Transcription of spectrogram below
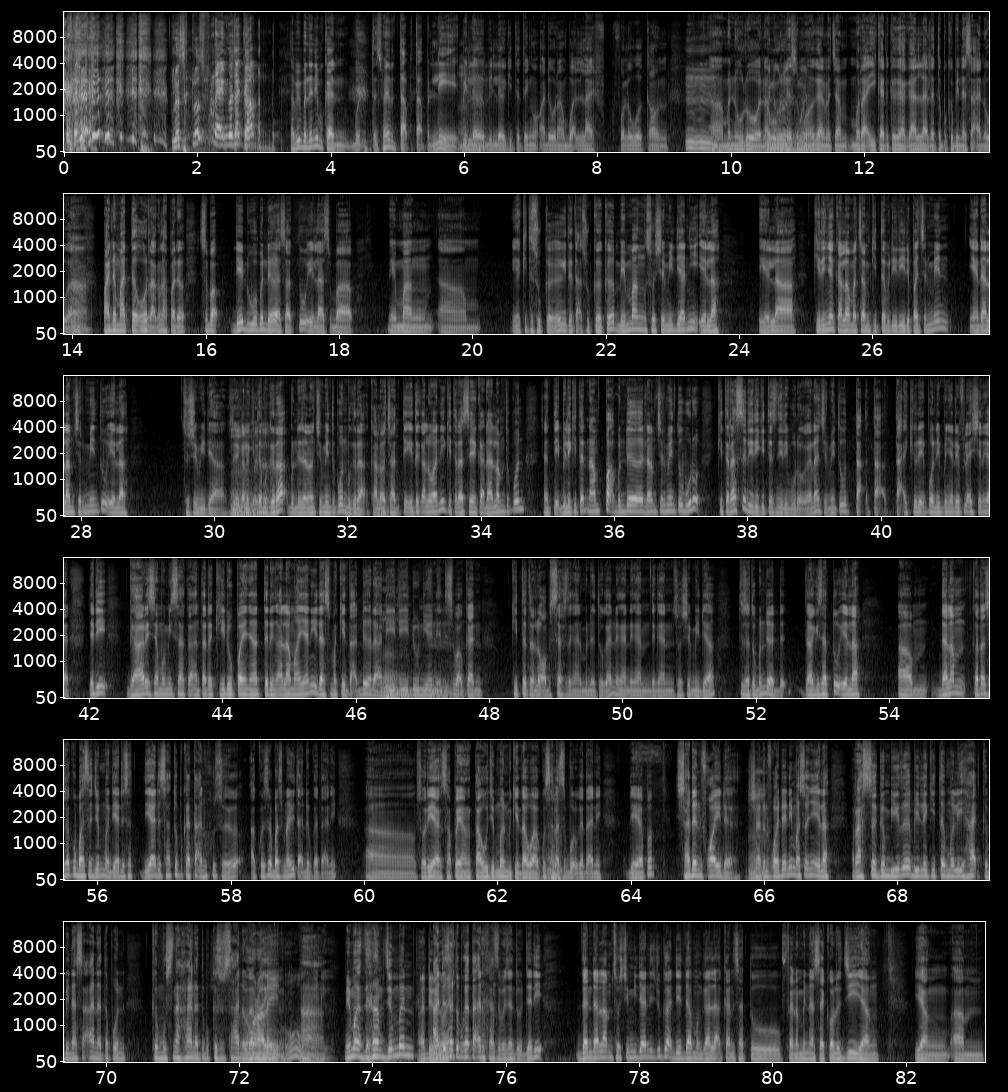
close close friend kau cakap. Tapi benda ni bukan sebenarnya tak tak pelik bila bila kita tengok ada orang buat live follower count Hmm. uh, menurun, apa Menurun benda semua kan macam meraihkan kegagalan ataupun kebinasaan orang Ha. pada mata orang lah pada sebab dia dua benda lah satu ialah sebab memang um, ya kita suka ke kita tak suka ke memang social media ni ialah ialah kiranya kalau macam kita berdiri depan cermin yang dalam cermin tu ialah social media. So hmm, kalau kita betul. bergerak, benda dalam cermin tu pun bergerak. Kalau Hmm. cantik kita kat luar ni, kita rasa yang kat dalam tu pun cantik. Bila kita nampak benda dalam cermin tu buruk, kita rasa diri kita sendiri buruk. Kadang cermin tu tak tak tak accurate pun dia punya reflection kan. Jadi garis yang memisahkan antara kehidupan yang nyata dengan alam maya ni dah semakin tak ada dah hmm. di di dunia ni disebabkan kita terlalu obses dengan benda tu kan dengan dengan dengan social media. Itu satu benda. Lagi satu ialah um, dalam kalau tak silap aku bahasa Jerman dia ada dia ada satu perkataan khusus. Aku rasa bahasa Melayu tak ada perkataan ni. Uh, sorry lah siapa yang tahu Jerman mungkin tahu aku salah sebut perkataan ni. Dia apa? Schadenfreude. Schadenfreude ni maksudnya ialah rasa gembira bila kita melihat kebinasaan ataupun kemusnahan ataupun kesusahan orang, Orang lain, lain. Oh, ha, memang dalam Jerman Ada ada, eh? satu perkataan khas macam tu. Jadi dan dalam social media ni juga dia dah menggalakkan satu fenomena psikologi yang yang um,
